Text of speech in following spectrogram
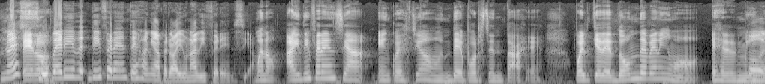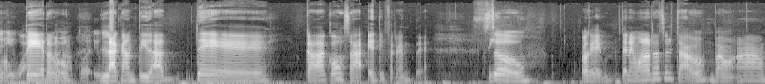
No es Pero- súper diferente, Jania, pero hay una diferencia. Bueno, hay diferencia en cuestión de porcentaje. Porque de dónde venimos es el mismo. Todo igual. Pero Ajá, todo es igual. la cantidad de cada cosa es diferente. Sí. So, ok, tenemos los resultados. Vamos a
